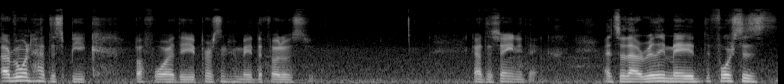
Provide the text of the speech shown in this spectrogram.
everyone had to speak before the person who made the photos got to say anything. And so that really made forces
